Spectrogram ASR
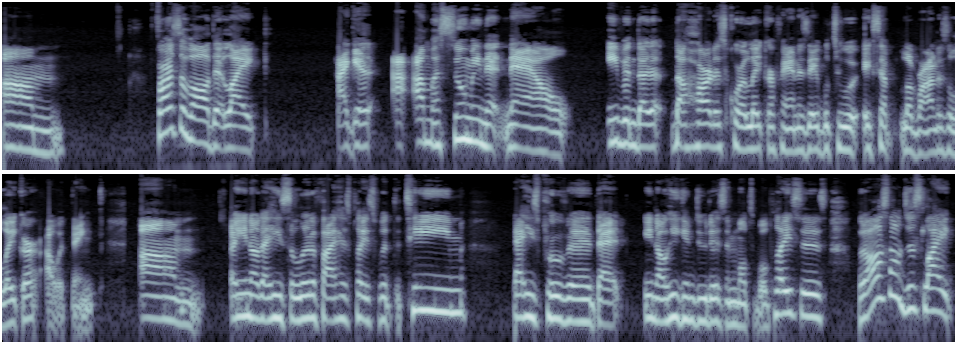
um first of all that like i get I, i'm assuming that now even the the hardest core laker fan is able to accept lebron as a laker i would think. Um you know that he solidified his place with the team that he's proven that you know he can do this in multiple places. But also just like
